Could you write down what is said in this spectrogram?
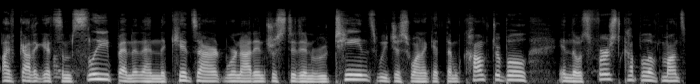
I've got to get some sleep. And then the kids aren't, we're not interested in routines. We just want to get them comfortable in those first couple of months.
